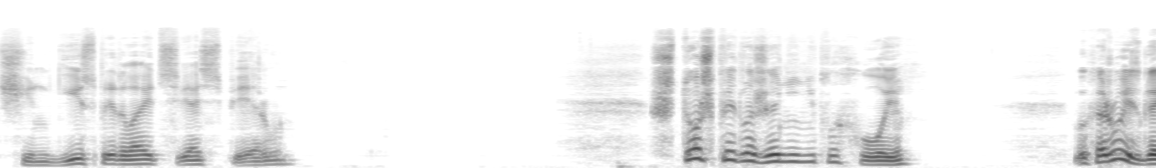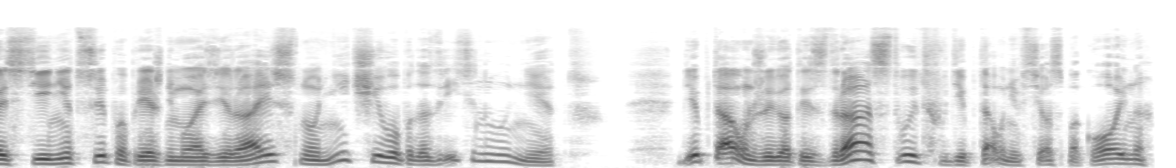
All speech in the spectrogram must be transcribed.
Чингис прерывает связь первым. Что ж, предложение неплохое. Выхожу из гостиницы, по-прежнему озираясь, но ничего подозрительного нет. Диптаун живет и здравствует, в Диптауне все спокойно.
